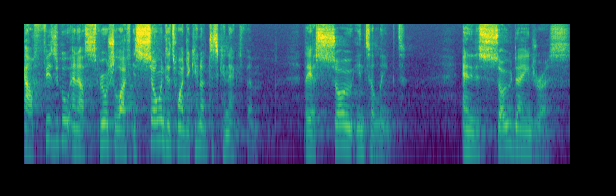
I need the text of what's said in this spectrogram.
Our physical and our spiritual life is so intertwined, you cannot disconnect them. They are so interlinked. And it is so dangerous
